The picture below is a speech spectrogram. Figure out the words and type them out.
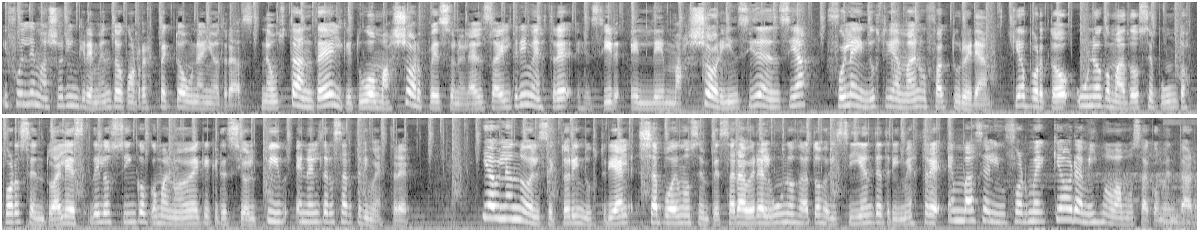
y fue el de mayor incremento con respecto a un año atrás. No obstante, el que tuvo mayor peso en el alza del trimestre, es decir, el de mayor incidencia, fue la industria manufacturera, que aportó 1,12 puntos porcentuales de los 5,9 que creció el PIB en el tercer trimestre. Y hablando del sector industrial, ya podemos empezar a ver algunos datos del siguiente trimestre en base al informe que ahora mismo vamos a comentar.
